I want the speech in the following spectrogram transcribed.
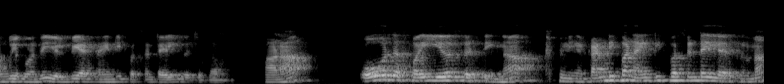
உங்களுக்கு வந்து எல்பி அட் நைன்டி பர்சன்டேஜ் வச்சுக்கோங்க. ஆனால் ஓவர் த ஃபைவ் இயர்ஸ் எடுத்தீங்கன்னா நீங்கள் கண்டிப்பாக நைன்டி பர்சன்டேஜ்ல இருக்குன்னா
